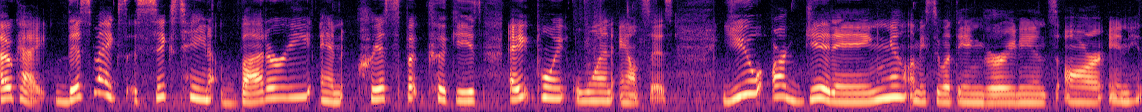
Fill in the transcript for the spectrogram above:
Okay, this makes 16 buttery and crisp cookies, 8.1 ounces. You are getting, let me see what the ingredients are in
